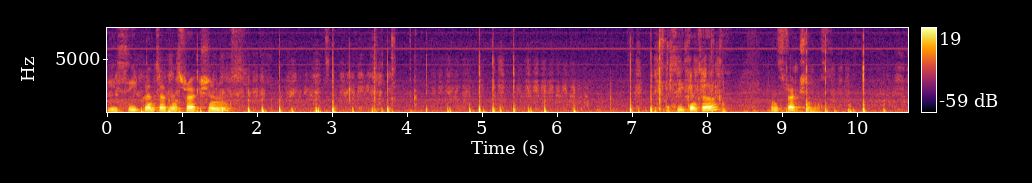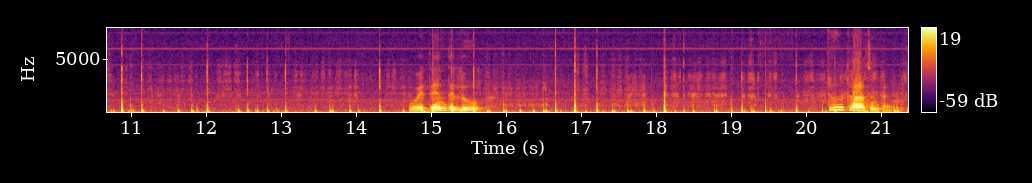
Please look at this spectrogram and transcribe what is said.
the sequence of instructions a sequence of instructions within the loop 2000 times.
